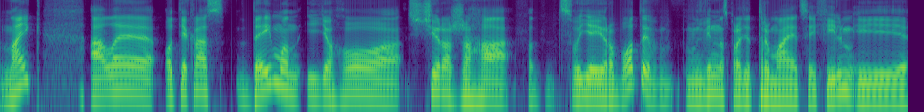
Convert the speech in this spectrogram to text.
Nike. Але от якраз Деймон і його щира жага от своєї роботи, він насправді тримає цей фільм, і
